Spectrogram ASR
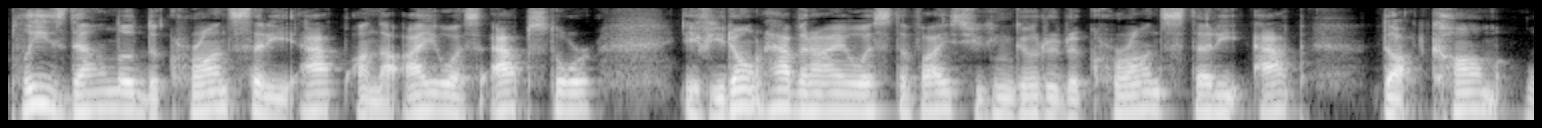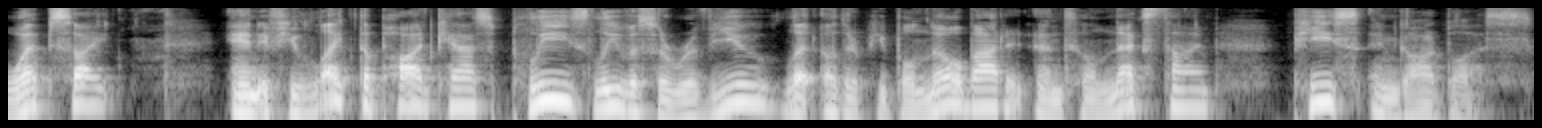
please download the Quran Study app on the iOS App Store. If you don't have an iOS device, you can go to the QuranStudyApp.com website. And if you like the podcast, please leave us a review, let other people know about it. Until next time, peace and God bless.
